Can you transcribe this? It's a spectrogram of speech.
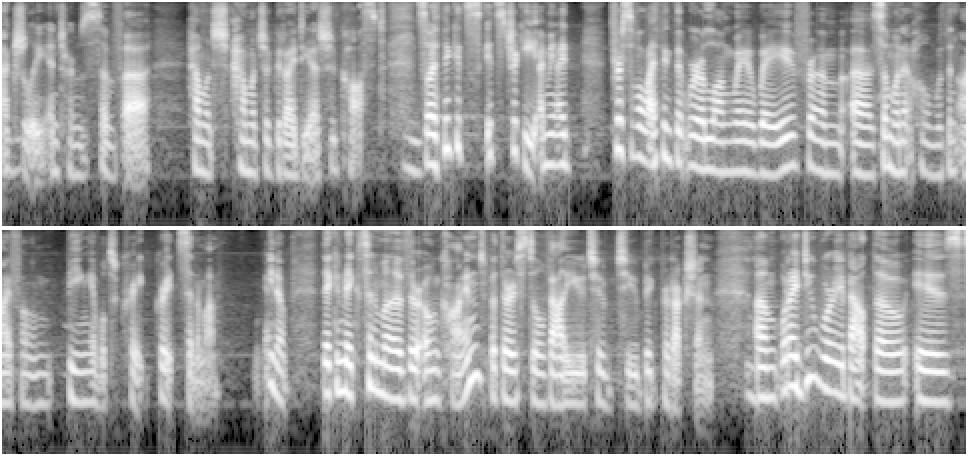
actually, in terms of uh, how much how much a good idea should cost. Mm. So I think it's it's tricky. I mean, I first of all, I think that we're a long way away from uh, someone at home with an iPhone being able to create great cinema you know, they can make cinema of their own kind, but there is still value to, to big production. Mm-hmm. Um, what I do worry about, though, is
